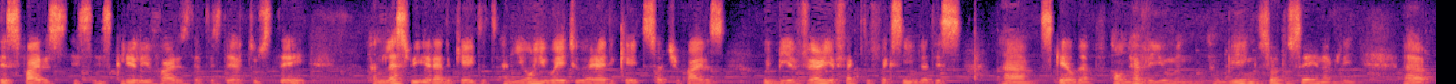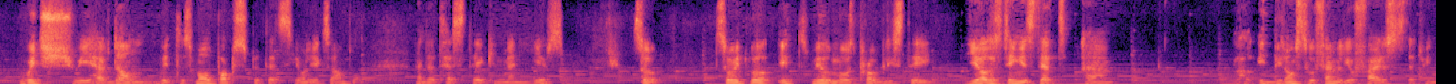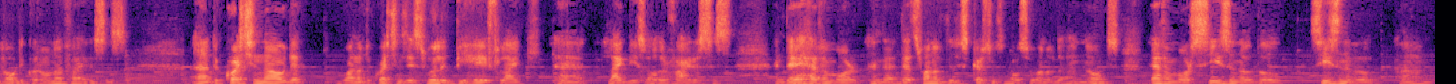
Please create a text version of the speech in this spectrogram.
this virus is, is clearly a virus that is there to stay unless we eradicate it. And the only way to eradicate such a virus would be a very effective vaccine that is uh, scaled up on every human being, so to say, and every, uh, which we have done with the smallpox, but that's the only example, and that has taken many years. So, so it will it will most probably stay. The other thing is that uh, well, it belongs to a family of viruses that we know, the coronaviruses. Uh, the question now that one of the questions is, will it behave like uh, like these other viruses? And they have a more, and that's one of the discussions and also one of the unknowns, they have a more seasonable, seasonable um,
